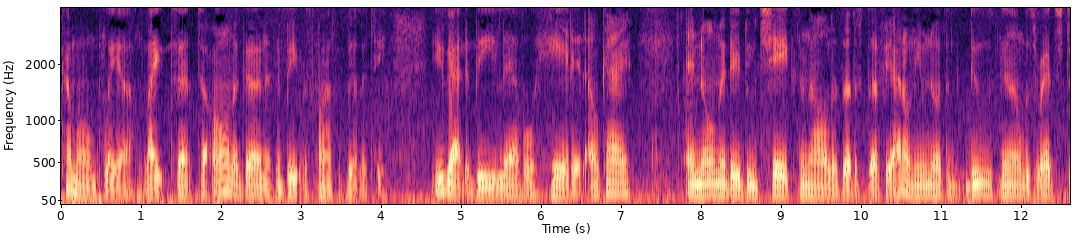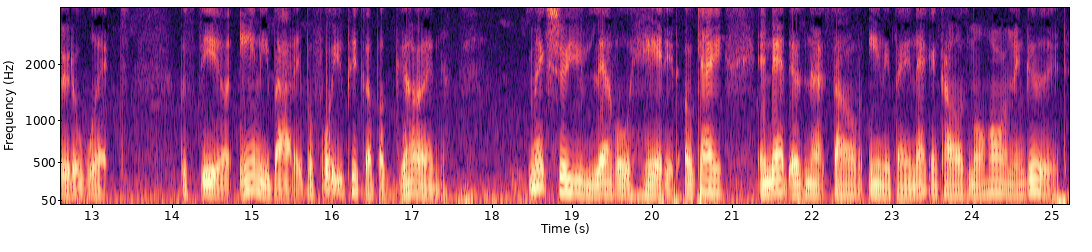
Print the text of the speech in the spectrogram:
come on, player, like to to own a gun is a big responsibility. You got to be level headed, okay? And normally they do checks and all this other stuff here. I don't even know if the dude's gun was registered or what. But still, anybody, before you pick up a gun, make sure you level headed, okay? And that does not solve anything. That can cause more harm than good.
